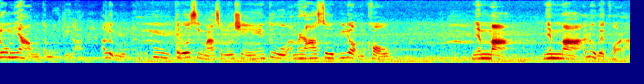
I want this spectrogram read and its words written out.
လို့မရဘူးတမီးသိလားအဲ့လိုမျိုးအခုသူတို့စီမှာဆိုလို့ရှိရင်သူ့ကိုအမရာဆိုပြီးတော့မခေါ်ဘူးမြန်မာမြန်မာအဲ့လိုပဲခေါ်တာ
